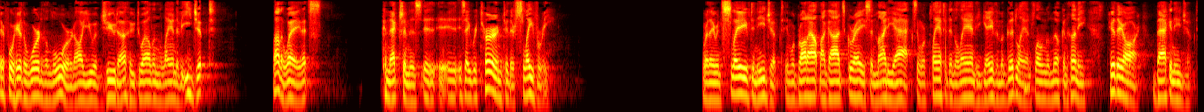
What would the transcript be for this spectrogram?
Therefore, hear the word of the Lord, all you of Judah who dwell in the land of Egypt. By the way, that's connection is, is, is a return to their slavery, where they were enslaved in Egypt and were brought out by God's grace and mighty acts and were planted in a land. He gave them a good land flowing with milk and honey. Here they are, back in Egypt,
